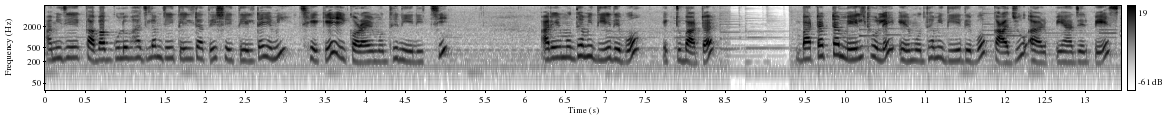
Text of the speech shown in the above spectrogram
আমি যে কাবাবগুলো ভাজলাম, যেই তেলটাতে, সেই তেলটাই আমি ছেঁকে এই কড়াইয়ের মধ্যে নিয়ে নিচ্ছি। আর এর মধ্যে আমি দিয়ে দেব একটু বাটার। বাটারটা মেল্ট হলে এর মধ্যে আমি দিয়ে দেব কাজু আর পেঁয়াজের পেস্ট।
